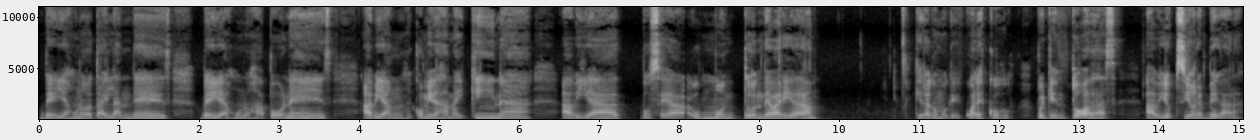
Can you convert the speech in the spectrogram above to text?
Veías uno tailandés, veías uno japonés, habían comidas jamaiquinas, había, o sea, un montón de variedad que era como que, ¿cuál escojo? Porque en todas había opciones veganas.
